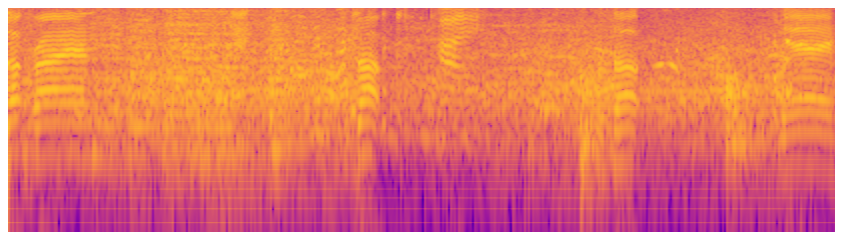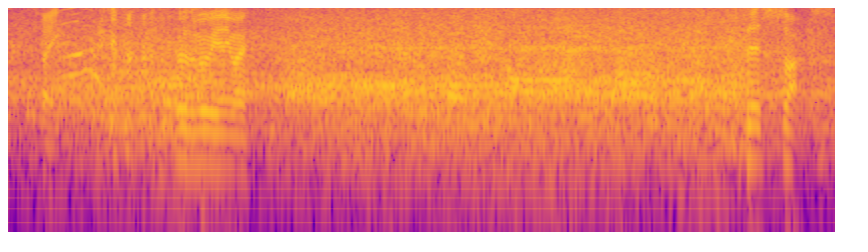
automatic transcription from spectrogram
What's up, Ryan? What's up? Hi. What's up? Yay. It's fake. It was a movie anyway. This sucks.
